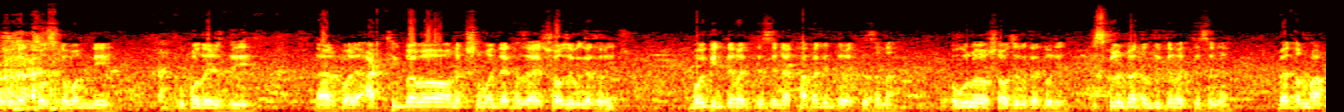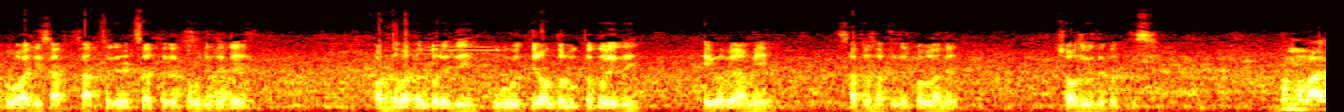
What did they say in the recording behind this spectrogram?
ওদের খোঁজখবর নিই, উপদেশ দিই। তারপরে আর্থিকভাবেও অনেক সময় দেখা যায় সহযোগিতা করি। বই কিনতে পারতেছি না, খাতা কিনতে পারতেছে না ওগুলো সহযোগিতা করি। স্কুলের বেতন দিতে পারতেছি না, বেতন মাপ লোয়া দিই, সাত সাত থেকে হেড স্যার থেকে কমিটি থেকে অর্ধ বেতন করে দিই, উপবৃত্তির অন্তর্ভুক্ত করে দিই। এইভাবে আমি ছাত্রছাত্রীদের কল্যাণে সহযোগিতা করতেছি। ধন্যবাদ।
